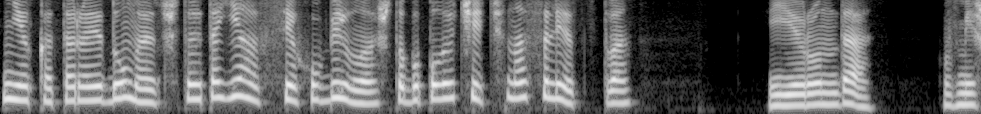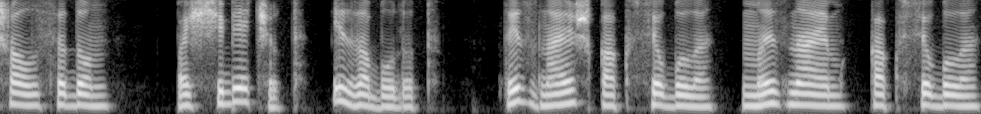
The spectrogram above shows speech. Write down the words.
«Некоторые думают, что это я всех убила, чтобы получить наследство». «Ерунда», — вмешался Дон. «Пощебечут и забудут. Ты знаешь, как все было. Мы знаем, как все было.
